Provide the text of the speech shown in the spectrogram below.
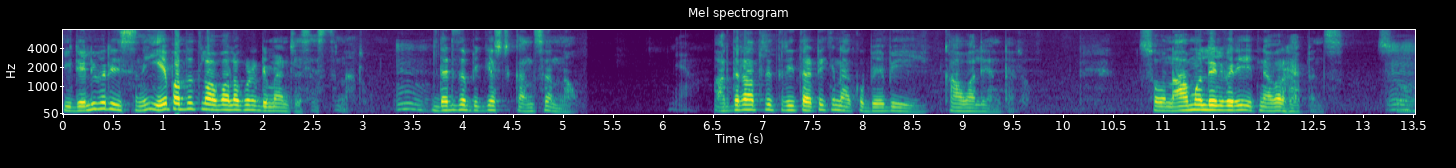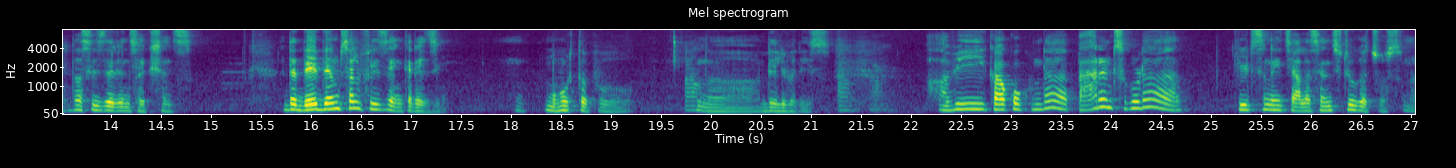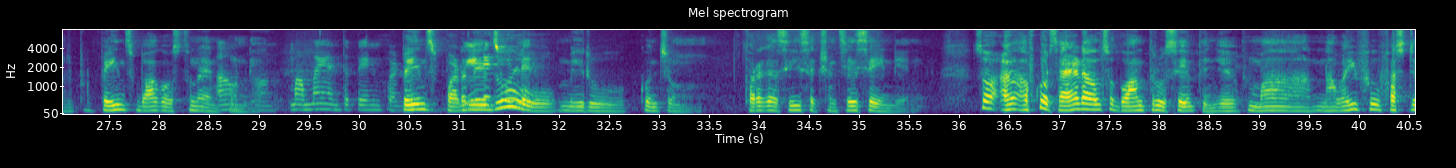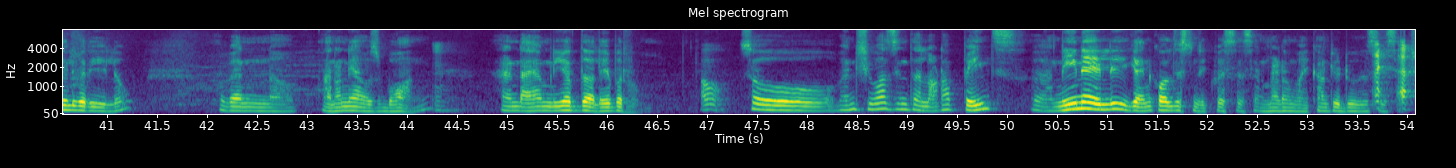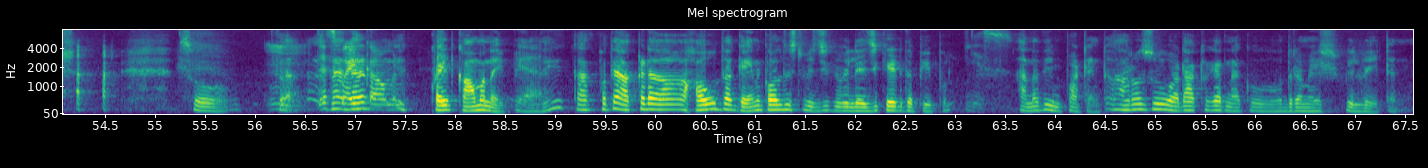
ఈ డెలివరీస్ని ఏ పద్ధతిలో అవ్వాలో కూడా డిమాండ్ చేసేస్తున్నారు. That is the biggest concern now. అర్ధరాత్రి త్రీ థర్టీకి నాకు బేబీ కావాలి అంటారు. So normal delivery it never happens so the cesarean sections అంటే they them self is encouraging ముహూర్తపు deliveries అవును, అవును. అవి కాకోకుండా పేరెంట్స్ కూడా కిడ్స్ని చాలా సెన్సిటివ్గా చూస్తున్నారు. ఇప్పుడు పెయిన్స్ బాగా వస్తున్నాయి అనుకోండి. మా అమ్మాయి అంత పెయిన్ పెయిన్స్ పడలేదు మీరు కొంచెం త్వరగా సి సెక్షన్ చేసేయండి అని. So of course I had also gone through same thing మా నా wife first డెలివరీలో when Ananya was born and I'm near the labour room so when she was in the lot of pains నేనే వెళ్ళి గైనకాలజిస్ట్ని request చేశాను. Madam why can't you do this section so. Quite common అయిపోయింది. కాకపోతే అక్కడ how the gynaecologist will educate the people అన్నది important ఆ రోజు ఆ డాక్టర్ గారు నాకు రమేష్ విల్ వెయిట్ అని.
